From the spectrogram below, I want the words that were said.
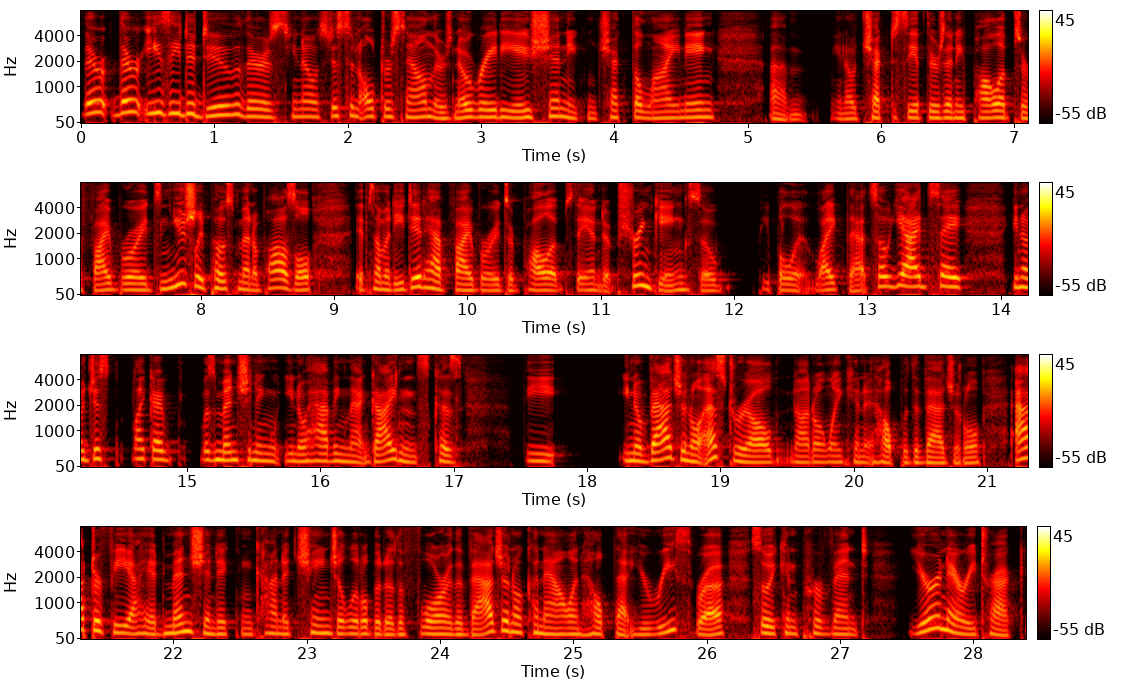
They're, they're easy to do. There's, you know, it's just an ultrasound. There's no radiation. You can check the lining, um, you know, check to see if there's any polyps or fibroids. And usually postmenopausal, if somebody did have fibroids or polyps, they end up shrinking. So people like that. So yeah, I'd say, you know, just like I was mentioning, you know, having that guidance because the you know, vaginal estriol, not only can it help with the vaginal atrophy, I had mentioned it can kind of change a little bit of the flora of the vaginal canal and help that urethra so it can prevent urinary tract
